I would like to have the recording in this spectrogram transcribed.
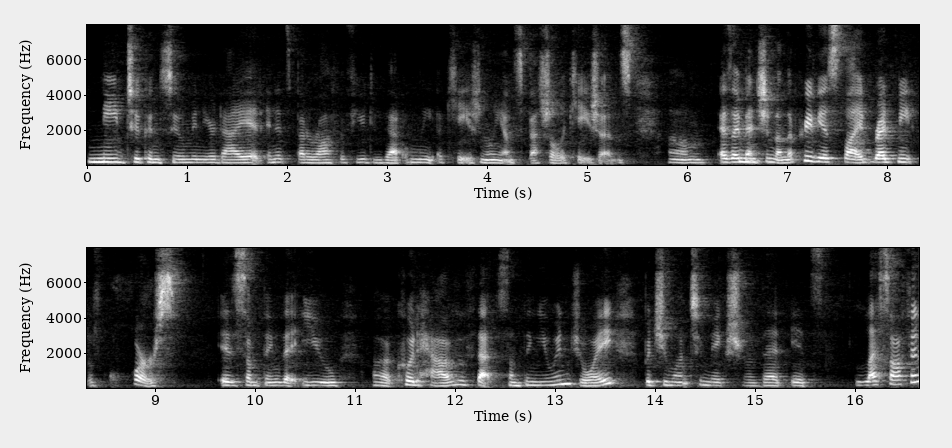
need to consume in your diet, and it's better off if you do that only occasionally on special occasions. Um, as I mentioned on the previous slide, red meat, of course, is something that you uh, could have if that's something you enjoy, but you want to make sure that it's less often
